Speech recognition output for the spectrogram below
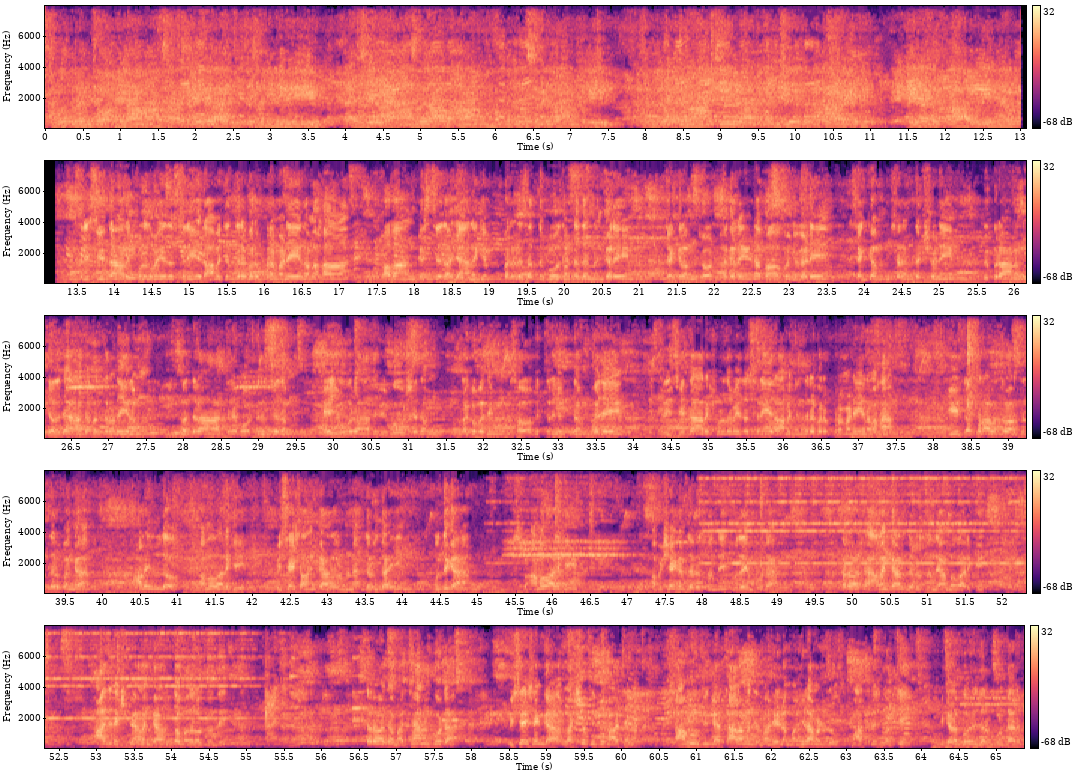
సముద్రం సముద్రం శ్రీ సీతాలక్ష్మణ రామచంద్ర పరబ్రహ్మణే నమ భవాంగశ్చ జానకిం పరలసత్ కోదండదన్కరే చక్రం చోడ్భకరేణ బాహుజుగడే శంఖం శరం దక్షిణే. విభ్రాణం జలజాతపత్రనయనం భద్రాద్రిభోదృశ్యదం హేయూరాది విభూషితం. రఘుపతిం సౌమిత్రయుక్తం భజే. శ్రీ సీతాలక్ష్మణ సమేత శ్రీ రామచంద్ర పరబ్రహ్మణే నమ. ఈ దసరా ఉత్సవాల సందర్భంగా ఆలయంలో అమ్మవారికి విశేష అలంకారాలు ఉన్న జరుగుతాయి. ముందుగా అమ్మవారికి అభిషేకం జరుగుతుంది ఉదయం పూట. తర్వాత అలంకారం జరుగుతుంది అమ్మవారికి. ఆదిలక్ష్మి అలంకారంతో మొదలవుతుంది. తర్వాత మధ్యాహ్నం పూట విశేషంగా లక్ష కుంకుమార్చన. సామూహికంగా చాలామంది మహిళ మహిళామణులు మాతృశి వచ్చి ఇక్కడ పూజ జరుపుకుంటారు.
